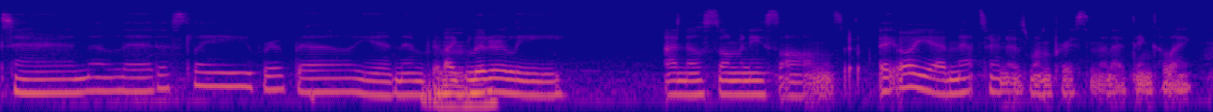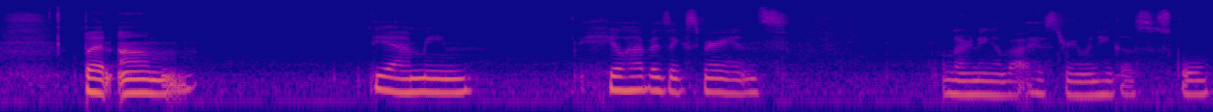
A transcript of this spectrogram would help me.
Turner led a slave rebellion. And like Mm-hmm. literally, I know so many songs. Like, oh yeah, Nat Turner is one person that I think like. But um, yeah, I mean, he'll have his experience learning about history when he goes to school.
